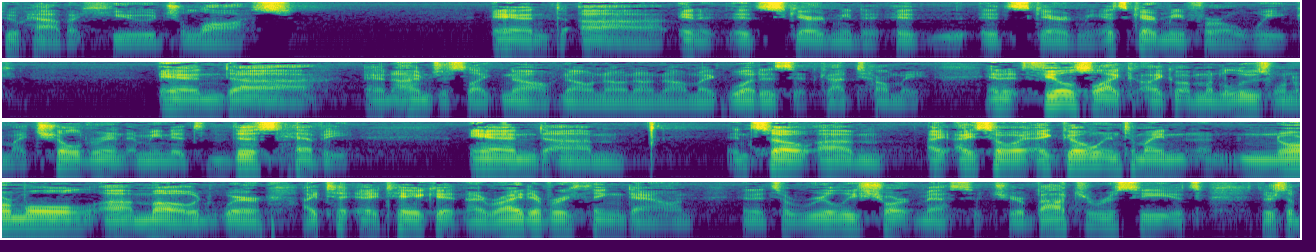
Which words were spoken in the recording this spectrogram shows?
to have a huge loss. And, uh, and it, it scared me to, it, it scared me. It scared me for a week. And, uh, and I'm just like, no, no, no, no, no. I'm like, what is it? God, tell me. And it feels like, like I'm going to lose one of my children. I mean, it's this heavy. And, um, and so, um, I, I, so I go into my normal uh, mode where I, t- I take it and I write everything down and it's a really short message. You're about to receive it's there's a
